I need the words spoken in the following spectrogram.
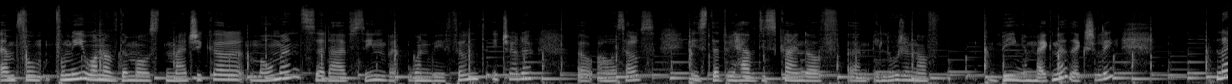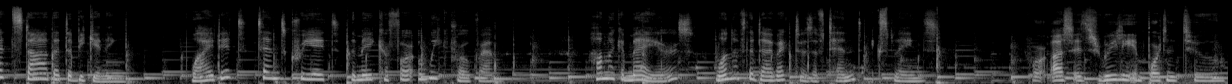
Um, for, for me, one of the most magical moments that I've seen when we filmed each other, ourselves, is that we have this kind of um, illusion of being a magnet, actually. Let's start at the beginning. Why did Tent create the Maker for a Week program? Hanneke Meijers, one of the directors of Tent, explains. For us, it's really important to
